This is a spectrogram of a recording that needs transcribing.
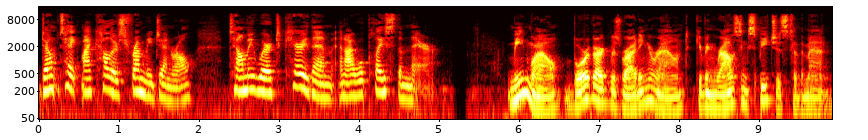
Don't take my colors from me, General. Tell me where to carry them, and I will place them there. Meanwhile, Beauregard was riding around, giving rousing speeches to the men.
